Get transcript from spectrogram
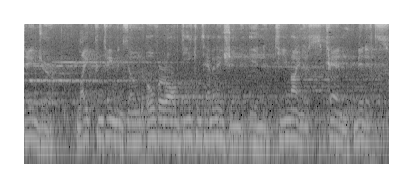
Danger. Light containment zone overall decontamination in T minus 10 minutes.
